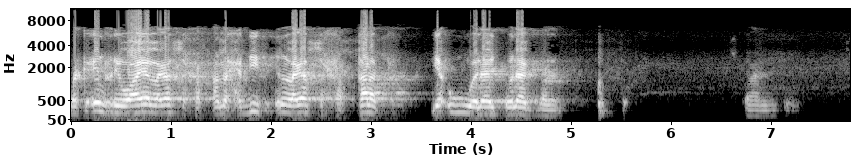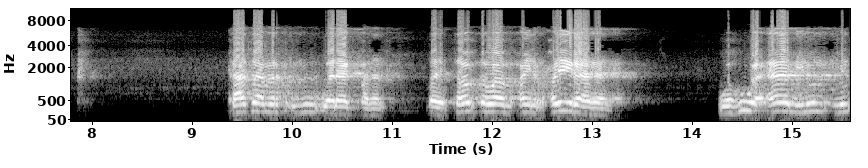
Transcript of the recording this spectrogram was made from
marka in riwaayo laga saxo ama xadiid in laga saxo qaladka yaa ugu wanaag wanaag badan. Kaasaa marka ugu wanaag badan. Ayb sababta waa maxayna waxay yidhaahdaan wahuwa aaminun min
